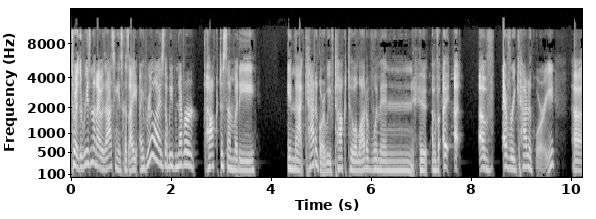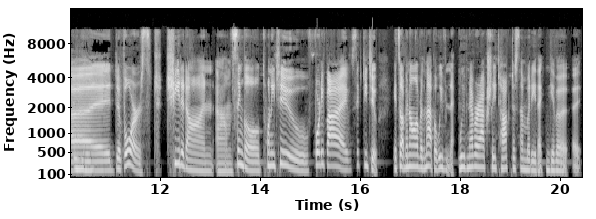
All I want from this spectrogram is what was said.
Sorry, the reason that I was asking is because I, I realized that we've never talked to somebody in that category. We've talked to a lot of women who of of every category. Uh, mm-hmm. divorced, cheated on, um, single, 22, 45, 62. It's all been all over the map, but we've, ne- we've never actually talked to somebody that can give a, a,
